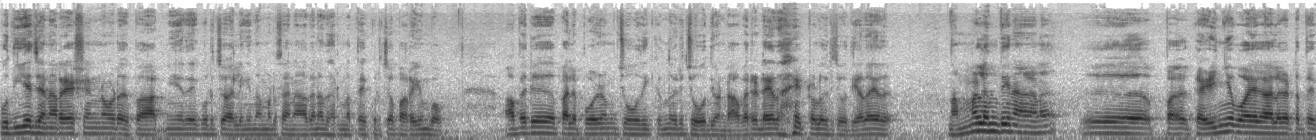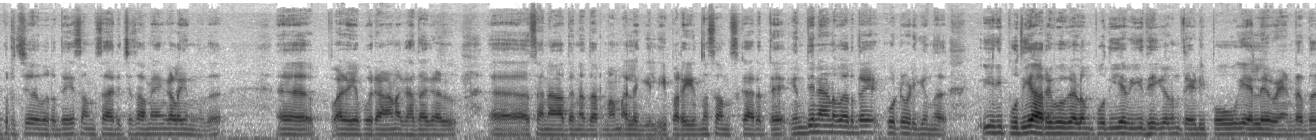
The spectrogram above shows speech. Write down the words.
പുതിയ ജനറേഷനോട് ഇപ്പോൾ ആത്മീയതയെക്കുറിച്ചോ അല്ലെങ്കിൽ നമ്മുടെ സനാതന ധർമ്മത്തെക്കുറിച്ചോ പറയുമ്പോൾ അവർ പലപ്പോഴും ചോദിക്കുന്ന ഒരു ചോദ്യമുണ്ട്. അവരുടേതായിട്ടുള്ള ഒരു ചോദ്യം. അതായത് നമ്മൾ എന്തിനാണ് കഴിഞ്ഞു പോയ കാലഘട്ടത്തെക്കുറിച്ച് വെറുതെ സംസാരിച്ച് സമയം കളയുന്നത്? പഴയ പുരാണ കഥകൾ സനാതനധർമ്മം അല്ലെങ്കിൽ ഈ പറയുന്ന സംസ്കാരത്തെ എന്തിനാണ് വെറുതെ കൂട്ടുപിടിക്കുന്നത്? ഇനി പുതിയ അറിവുകളും പുതിയ വീഥികളും തേടി പോവുകയല്ലേ വേണ്ടത്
